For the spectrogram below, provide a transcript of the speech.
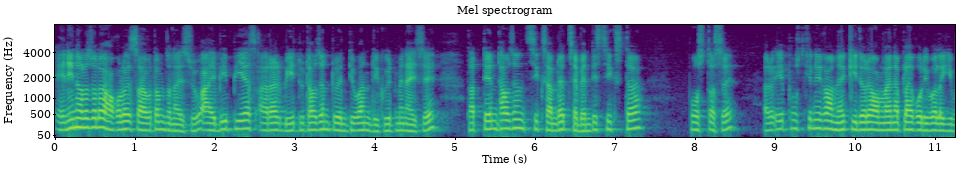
এনি নলেজলৈ সকলোৱে স্বাগতম জনাইছোঁ। I B P S R R B two thousand twenty one recruitment আহিছে। তাত ten thousand six hundred seventy ছিক্সটা পষ্ট আছে। আৰু এই পষ্টখিনিৰ কাৰণে কিদৰে অনলাইন এপ্লাই কৰিব লাগিব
